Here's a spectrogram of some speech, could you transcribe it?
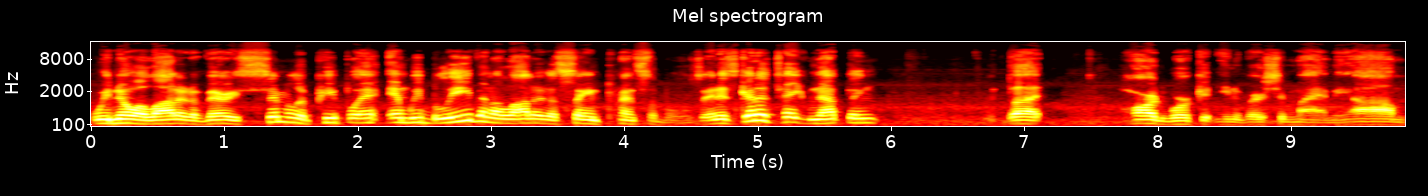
we know a lot of the very similar people, and we believe in a lot of the same principles. And it's going to take nothing but hard work at University of Miami. Um,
